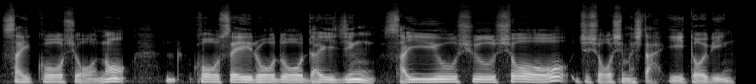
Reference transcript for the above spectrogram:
最高賞の厚生労働大臣最優秀賞を受賞しました。イートイビン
